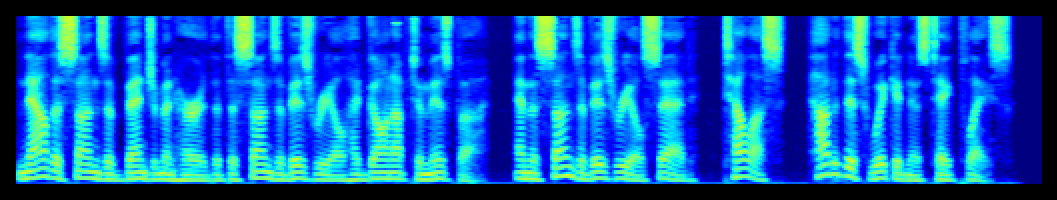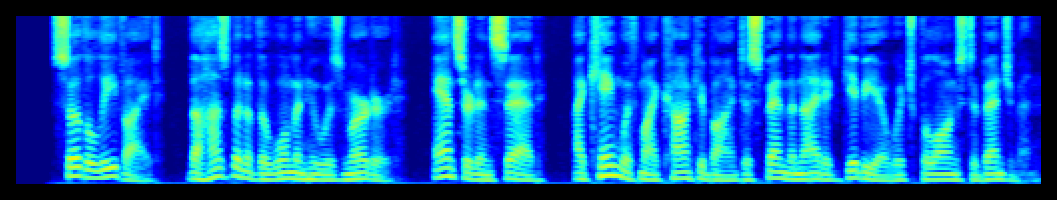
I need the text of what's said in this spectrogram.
Now the sons of Benjamin heard that the sons of Israel had gone up to Mizpah, and the sons of Israel said, Tell us, how did this wickedness take place? So the Levite, the husband of the woman who was murdered, answered and said, I came with my concubine to spend the night at Gibeah, which belongs to Benjamin.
